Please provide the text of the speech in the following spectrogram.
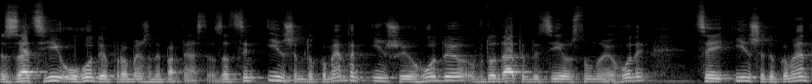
за цією угодою про обмежене партнерство, за цим іншим документом, іншою угодою, в додаток до цієї основної угоди, цей інший документ,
